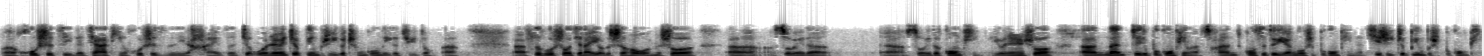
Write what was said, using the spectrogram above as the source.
呃忽视自己的家庭，忽视自己的孩子，这我认为这并不是一个成功的一个举动啊啊，似乎说起来有的时候我们说呃所谓的。呃，所谓的公平，有些人说啊，那这就不公平了，好像公司对员工是不公平的。其实这并不是不公平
